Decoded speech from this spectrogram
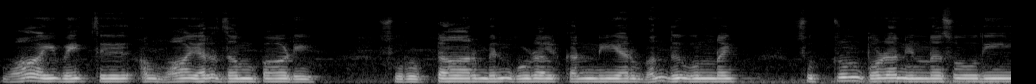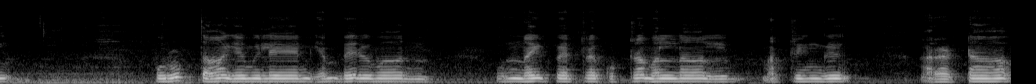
வாய் வைத்து அவ்வாயர்தம் பாடி சுருட்டார் மென்குழல் கன்னியர் வந்து உன்னை சுற்றும் தொழ நின்ன சோதி. பொருட்தாயமிலேன் எம்பெருமான் உன்னை பெற்ற குற்றமல்லால் மற்றிங்கு அரட்டா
